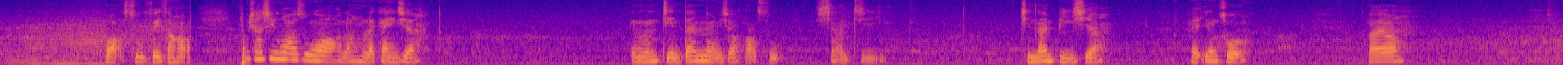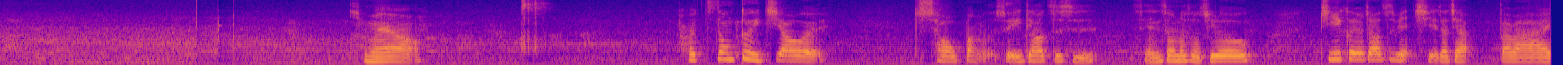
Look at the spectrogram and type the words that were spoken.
画素非常好，不相信画素哦，来我们来看一下，我们简单弄一下画素，相机，简单比一下，哎用错，来啊，有没有？还会自动对焦哎。超棒的，所以一定要支持神送的手机喽！这一课就到这边，谢谢大家，拜拜。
